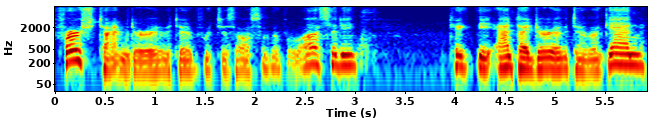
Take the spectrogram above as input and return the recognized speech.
first time derivative, which is also the velocity. Take the antiderivative again,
